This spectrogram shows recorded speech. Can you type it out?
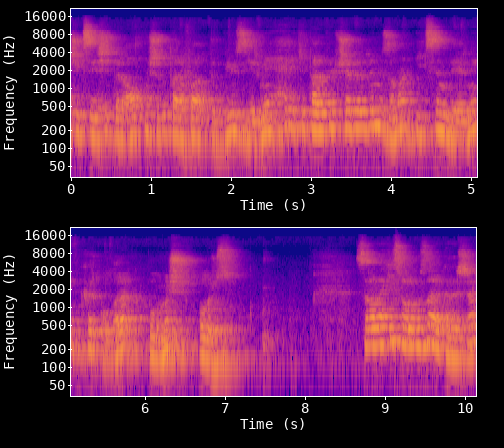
3x eşittir 60'ı bu tarafa attık 120. Her iki tarafı 3'e böldüğümüz zaman x'in değerini 40 olarak bulmuş oluruz. Sıradaki sorumuzda arkadaşlar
